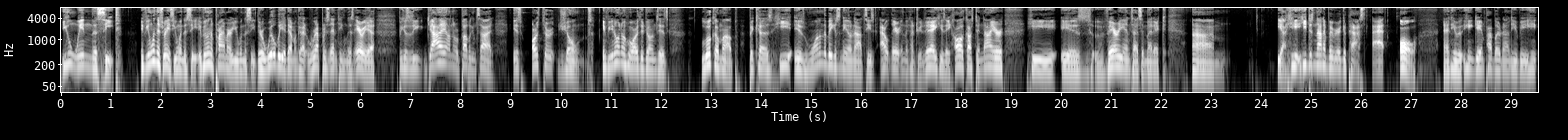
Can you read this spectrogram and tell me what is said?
you win the seat. If you win this race, you win the seat. If you win the primary, you win the seat. There will be a Democrat representing this area because the guy on the Republican side is Arthur Jones. If you don't know who Arthur Jones is, look him up because he is one of the biggest neo Nazis out there in the country today. He's a Holocaust denier. He is very anti-Semitic. Um, yeah, he he does not have a very good past at all, and he he gained popularity on TV. He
